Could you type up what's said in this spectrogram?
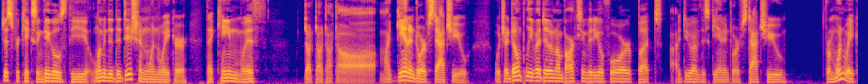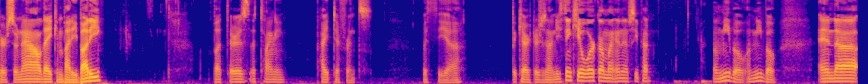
just for kicks and giggles, the limited edition Wind Waker that came with da da da da my Ganondorf statue, which I don't believe I did an unboxing video for, but I do have this Ganondorf statue from Wind Waker, so now they can buddy buddy. But there is a tiny height difference with the uh, the character design. You think he'll work on my NFC pad? Amiibo, amiibo, and uh,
